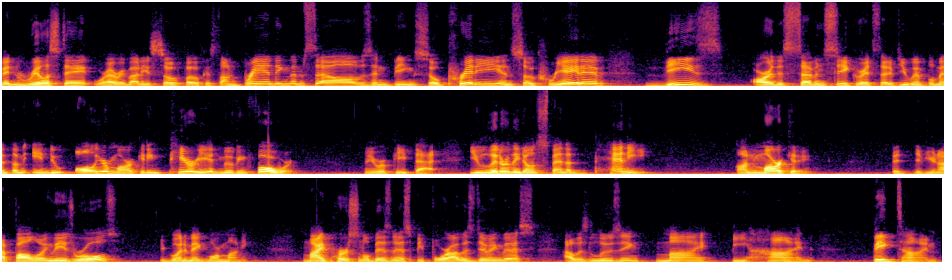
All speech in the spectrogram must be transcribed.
But in real estate, where everybody is so focused on branding themselves and being so pretty and so creative, these are the seven secrets that if you implement them into all your marketing, period, moving forward. Let me repeat that. You literally don't spend a penny on marketing. But if you're not following these rules, you're going to make more money. My personal business, before I was doing this, I was losing my behind big time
